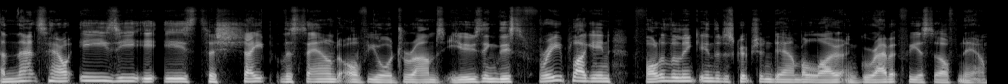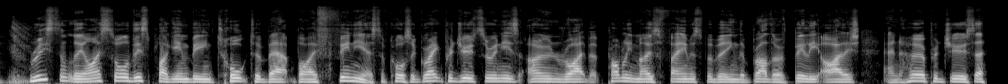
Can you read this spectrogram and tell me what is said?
And that's how easy it is to shape the sound of your drums using this free plugin follow the link in the description down below and grab it for yourself now. Recently, I saw this plugin being talked about by Finneas, of course, a great producer in his own right, but probably most famous for being the brother of Billie Eilish and her producer.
